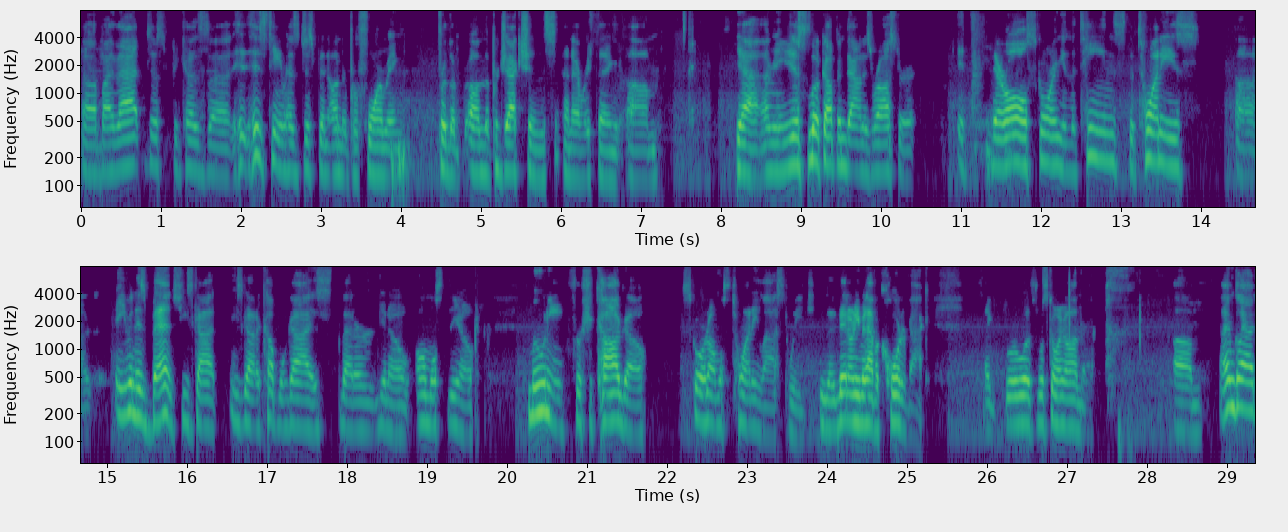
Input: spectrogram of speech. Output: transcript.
uh, by that, just because uh, his, his, team has just been underperforming for the on the projections and everything. Um, yeah, I mean, you just look up and down his roster. It they're all scoring in the teens, the twenties. Uh, even his bench, he's got he's got a couple guys that are you know almost you know Mooney for Chicago scored almost twenty last week. They don't even have a quarterback. Like what's what's going on there? Um, I'm glad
